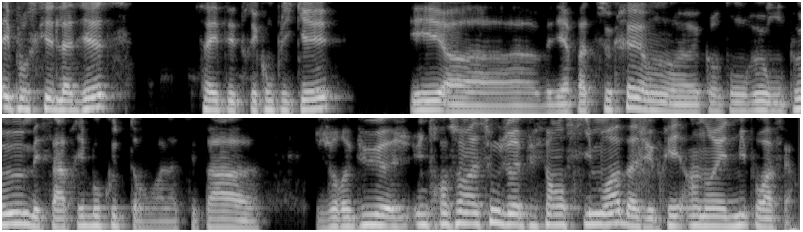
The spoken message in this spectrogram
Et pour ce qui est de la diète, ça a été très compliqué. Et euh, bah, il n'y a pas de secret, hein. quand on veut, on peut, mais ça a pris beaucoup de temps. Voilà, c'est pas. J'aurais pu une transformation que j'aurais pu faire en six mois, bah j'ai pris un an et demi pour la faire.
